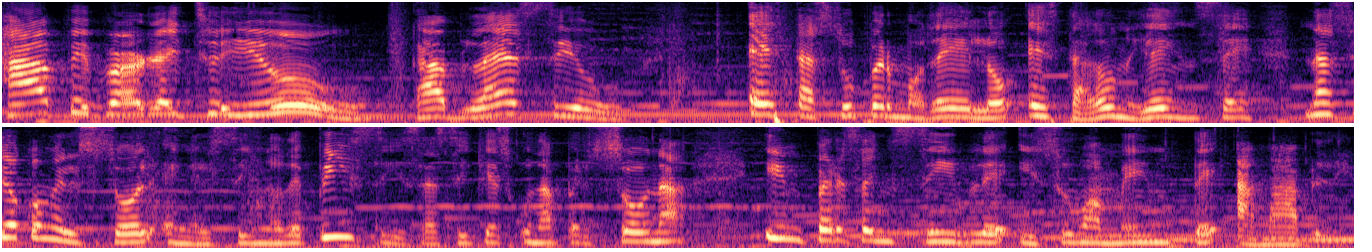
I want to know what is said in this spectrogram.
happy birthday to you. God bless you. Esta supermodelo estadounidense nació con el sol en el signo de Pisces, así que es una persona hipersensible y sumamente amable.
